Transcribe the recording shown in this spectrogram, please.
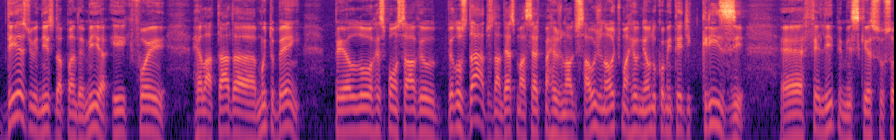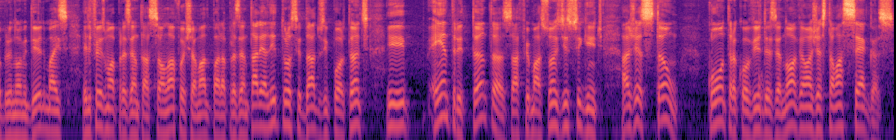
desde o início da pandemia e que foi relatada muito bem pelo responsável pelos dados na 17ª Regional de Saúde na última reunião do Comitê de Crise. É, Felipe, me esqueço o sobrenome dele, mas ele fez uma apresentação lá, foi chamado para apresentar e ali trouxe dados importantes e, entre tantas afirmações, disse o seguinte: a gestão contra a Covid-19 é uma gestão às cegas,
